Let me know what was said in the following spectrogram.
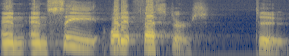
and, and see what it festers to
